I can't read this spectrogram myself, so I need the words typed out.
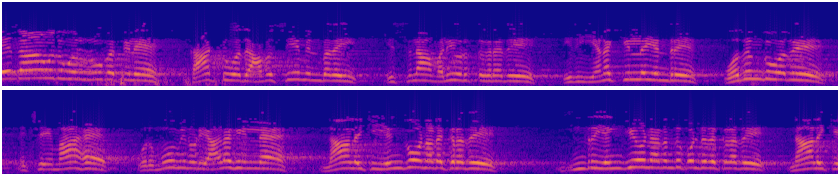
ஏதாவது ஒரு ரூபத்திலே காட்டுவது அவசியம் என்பதை இஸ்லாம் வலியுறுத்துகிறது. இது எனக்கில்லை என்று ஒதுங்குவது நிச்சயமாக ஒரு மூமினுடைய அழகு இல்லை. நாளைக்கு எங்கோ நடக்கிறது இன்று எங்கேயோ நடந்து கொண்டிருக்கிறது நாளைக்கு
